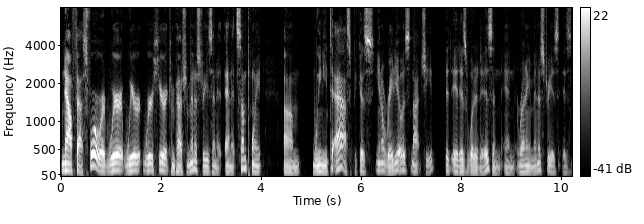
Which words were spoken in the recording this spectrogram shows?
now fast forward, we're we're we're here at Compassion Ministries, and at, and at some point um, we need to ask because you know radio is not cheap. It, it is what it is, and and running a ministry is is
